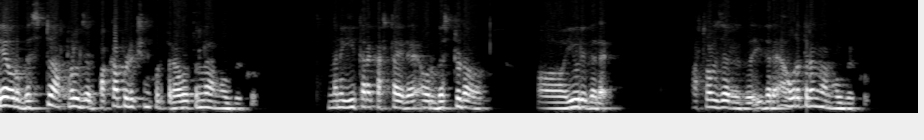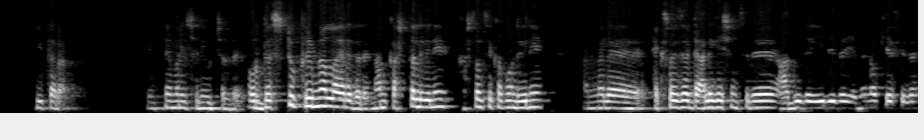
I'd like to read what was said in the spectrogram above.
ಏ, ಅವ್ರು ಬೆಸ್ಟ್ ಆಸ್ಟ್ರಾಲಜರ್ ಪಕ್ಕ ಪ್ರೊಡಿಕ್ಷನ್ ಕೊಡ್ತಾರೆ. ಅವ್ರ ಹತ್ರ ನಾನು ಹೋಗ್ಬೇಕು. ನನಗೆ ಈ ತರ ಕಷ್ಟ ಇದೆ. ಅವ್ರು ಬೆಸ್ಟ್ ಇವ್ರಿದ್ದಾರೆ. ಅಸ್ಟ್ರಾಲಜರ್ ಇದಾರೆ ಅವ್ರ ಹತ್ರ ನಾನು ಹೋಗ್ಬೇಕು. ಈ ತರ. ಎಂಟನೇ ಮನೆ ಶನಿ ಹುಚ್ಚಾದ್ರೆ. ಅವ್ರು ಬೆಸ್ಟ್ ಕ್ರಿಮಿನಲ್ ಇದಾರೆ ನಾನು ಕಷ್ಟದಲ್ಲಿದ್ದೀನಿ, ಕಷ್ಟದಲ್ಲಿ ಸಿಕ್ಕಾಕೊಂಡಿದ್ದೀನಿ. ನನ್ನ ಎಕ್ಸೈಸ್ ಅಲಿಗೇಷನ್ಸ್ ಇದೆ, ಅದಿದೆ, ಇದಿದೆ, ಏನೇನೋ ಕೇಸ್ ಇದೆ.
